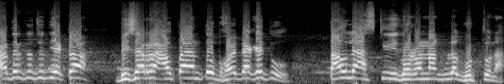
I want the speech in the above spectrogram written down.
তাদেরকে যদি একটা বিচারের আওতায় আনতো ভয় দেখাইতো, তাহলে আজকে এই ঘটনাগুলো ঘটতো না।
